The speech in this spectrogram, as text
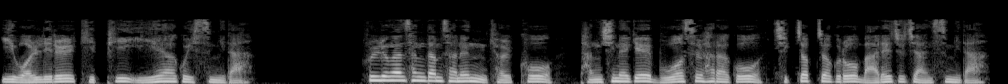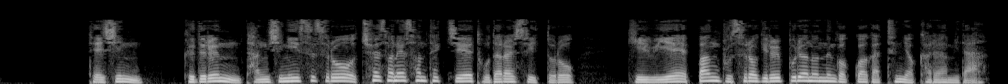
이 원리를 깊이 이해하고 있습니다. 훌륭한 상담사는 결코 당신에게 무엇을 하라고 직접적으로 말해주지 않습니다. 대신 그들은 당신이 스스로 최선의 선택지에 도달할 수 있도록 길 위에 빵 부스러기를 뿌려놓는 것과 같은 역할을 합니다.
